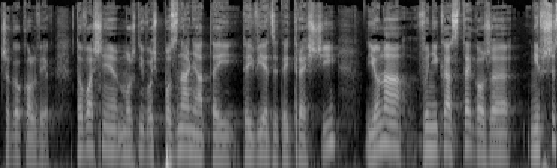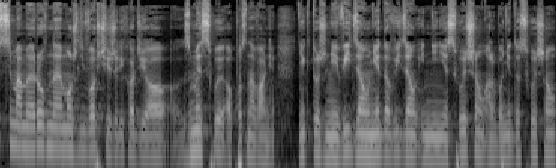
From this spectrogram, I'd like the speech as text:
czegokolwiek. To właśnie możliwość poznania tej, tej wiedzy, tej treści i ona wynika z tego, że nie wszyscy mamy równe możliwości, jeżeli chodzi o zmysły, o poznawanie. Niektórzy nie widzą, nie dowidzą, inni nie słyszą albo nie dosłyszą,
